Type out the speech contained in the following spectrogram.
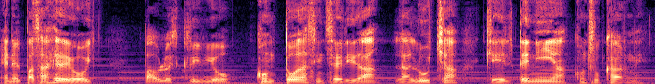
en el pasaje de hoy, Pablo escribió con toda sinceridad la lucha que él tenía con su carne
